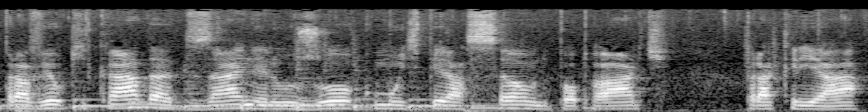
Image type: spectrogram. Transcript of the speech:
para ver o que cada designer usou como inspiração de pop art para criar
